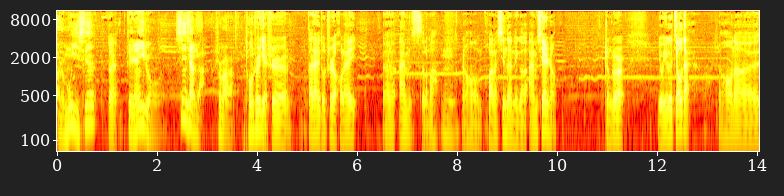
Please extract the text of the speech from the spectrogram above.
耳目一新，对，给人一种新鲜感，是不是？同时也是大家也都知道，后来呃，M 死了嘛，嗯然后换了新的那个 M 先生，整个有一个交代，然后呢，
